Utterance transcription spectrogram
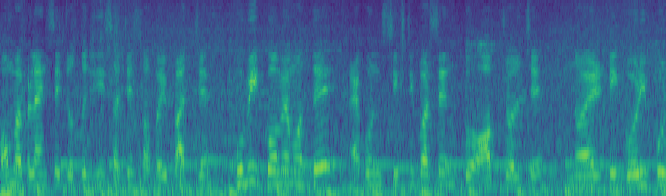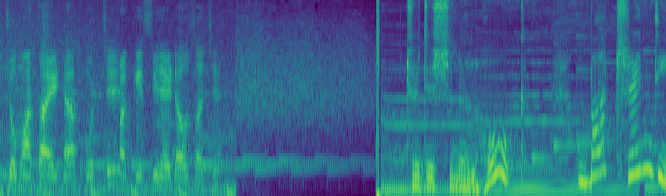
হোম অ্যাপ্লায়েন্সের যত জিনিস আছে সবই পাচ্ছেন খুবই কমের মধ্যে এখন সিক্সটি পার্সেন্ট অফ চলছে। নয়ারটি গৌরীপুর চৌমাথা এটা পড়ছে কেসি লাইট হাউস আছে। ট্রেডিশনাল হোক বা ট্রেন্ডি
